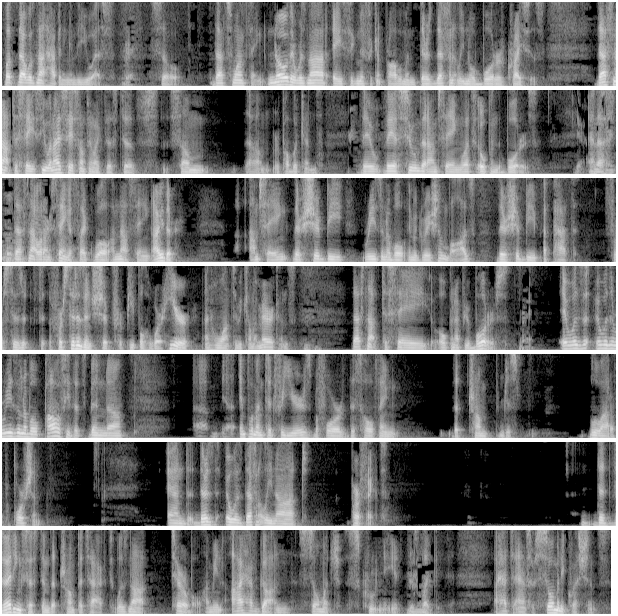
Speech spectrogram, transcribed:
but that was not happening in the U.S. Right. So that's one thing. No, there was not a significant problem, and there's definitely no border crisis. That's not to say. See, when I say something like this to s- some um, Republicans, they they assume that I'm saying let's open the borders, Yeah. and that's that's not what I'm saying. It's like, well, I'm not saying either. I'm saying there should be reasonable immigration laws. There should be a path for for citizenship for people who are here and who want to become Americans. That's not to say open up your borders. Right. It was it was a reasonable policy that's been uh, uh, implemented for years before this whole thing that Trump just blew out of proportion. And there's it was definitely not perfect. The vetting system that Trump attacked was not terrible. I mean, I have gotten so much scrutiny. It's like I had to answer so many questions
